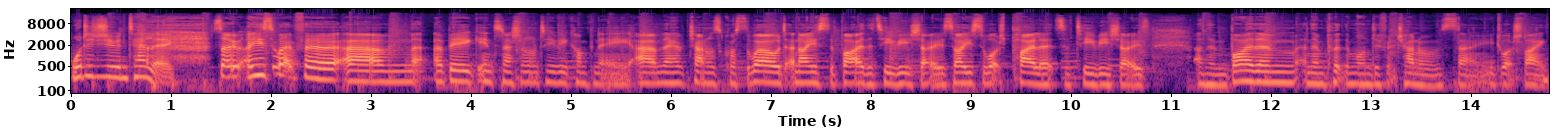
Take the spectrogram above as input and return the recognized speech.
what did you do in telly So I used to work for um, a big international TV company. Um, they have channels across the world, and I used to buy the TV shows. So I used to watch pilots of TV shows, and then buy them, and then put them on different channels. So you'd watch like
